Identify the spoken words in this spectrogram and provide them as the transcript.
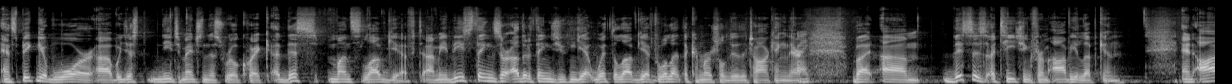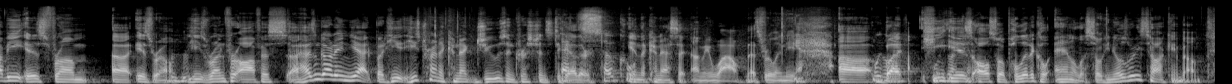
And speaking of war, uh, we just need to mention this real quick. Uh, this month's love gift. I mean, these things are other things you can get with the love gift. We'll let the commercial do the talking there. Right. But um, this is a teaching from Avi Lipkin, and Avi is from uh, Israel. Mm-hmm. He's run for office. Uh, hasn't got in yet, but he, he's trying to connect Jews and Christians together so cool. in the Knesset. I mean, wow, that's really neat. Yeah. Uh, but love- he love is him. also a political analyst, so he knows what he's talking about.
